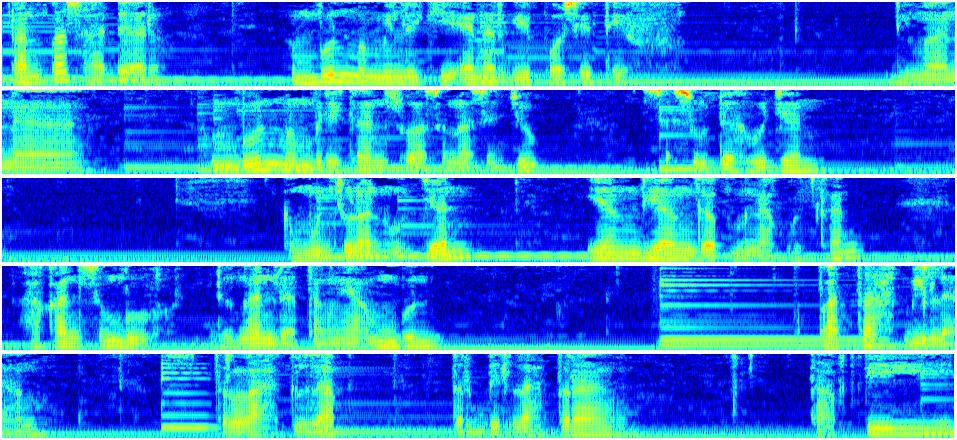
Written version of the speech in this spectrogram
Tanpa sadar, embun memiliki energi positif, di mana embun memberikan suasana sejuk sesudah hujan. Kemunculan hujan yang dianggap menakutkan akan sembuh dengan datangnya embun. Pepatah bilang, setelah gelap terbitlah terang. Tapi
